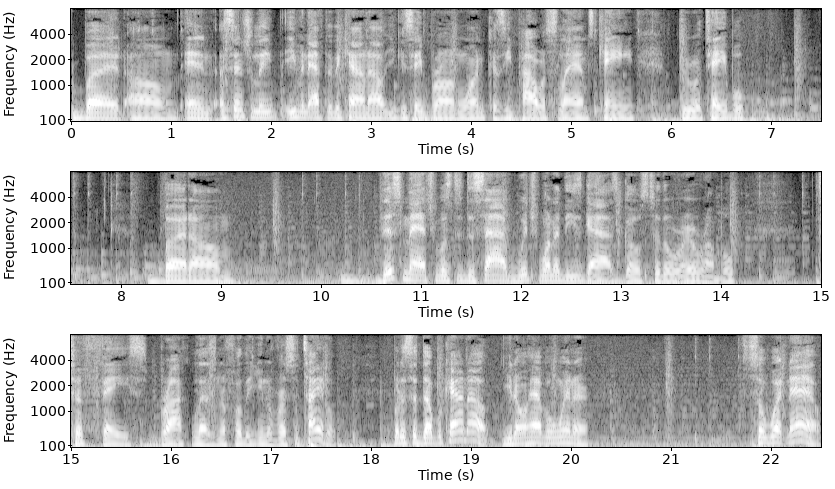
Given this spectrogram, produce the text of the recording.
But um, and essentially, even after the count out, you can say Braun won because he power slams Kane through a table. But um, this match was to decide which one of these guys goes to the Royal Rumble to face Brock Lesnar for the Universal title. But it's a double count out. You don't have a winner. So what now?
